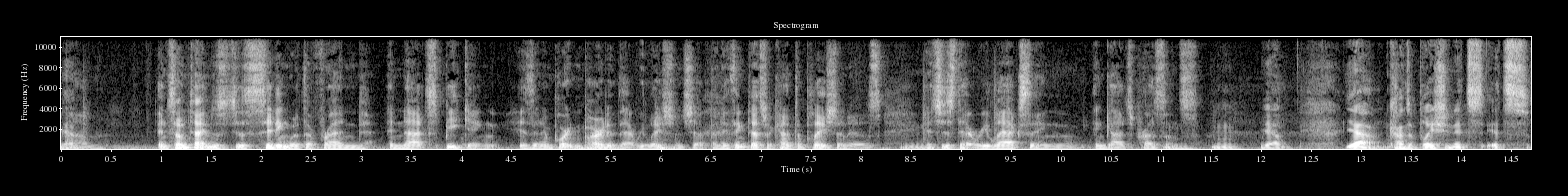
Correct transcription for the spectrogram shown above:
Yeah. Um, and sometimes just sitting with a friend and not speaking is an important part of that relationship. And I think that's what contemplation is. It's just that relaxing in God's presence. Mm, yeah, yeah. Contemplation. It's it's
